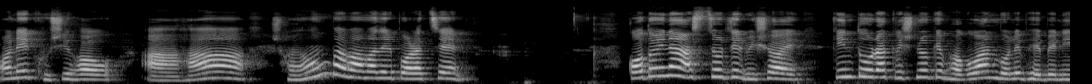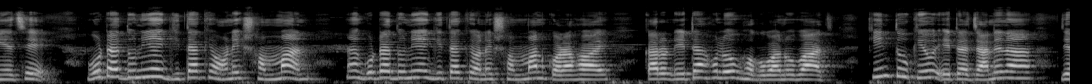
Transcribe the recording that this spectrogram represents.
অনেক খুশি হও। আহা, স্বয়ং বাবা আমাদের পড়াচ্ছেন। কতই না আশ্চর্যের বিষয়, কিন্তু ওরা কৃষ্ণকে ভগবান বলে ভেবে নিয়েছে। গোটা দুনিয়ায় গীতাকে অনেক সম্মান হ্যাঁ গোটা দুনিয়ায় গীতাকে অনেক সম্মান করা হয়, কারণ এটা হলো ভগবানুবাদ কিন্তু কেউ এটা জানে না যে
